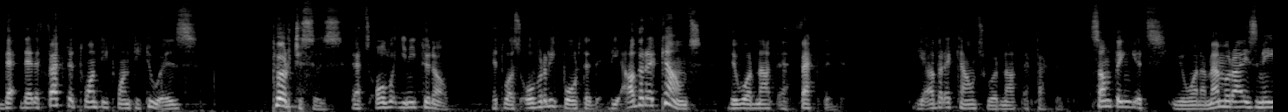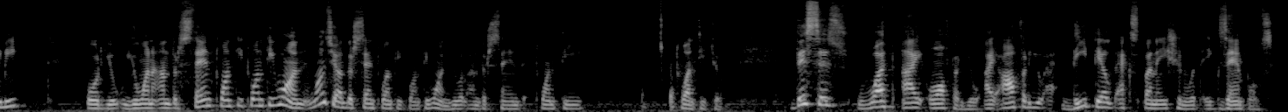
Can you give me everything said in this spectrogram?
that, that affected 2022 is purchases. That's all what you need to know. It was overreported. The other accounts, they were not affected. The other accounts were not affected. Something it's you want to memorize maybe or you, you want to understand 2021, once you understand 2021, you will understand 2022. This is what I offer you. I offer you a detailed explanation with examples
